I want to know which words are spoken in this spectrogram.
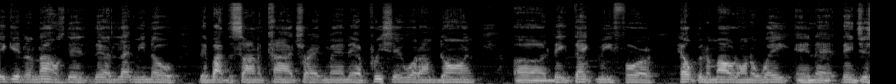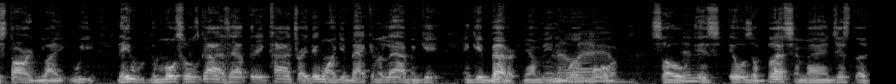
it get announced. They they'll let me know they're about to sign a contract. Man, they appreciate what I'm doing. Uh, they thank me for helping them out on the way, and that they just starting. Like we, they the most of those guys after their contract, they want to get back in the lab and get and get better. You know what I mean? And work lab. more. So And- it's it was a blessing, man, just to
